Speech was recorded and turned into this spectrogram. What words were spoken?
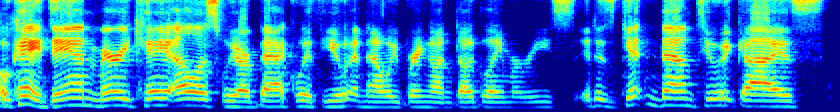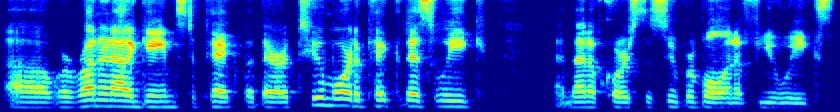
Okay, Dan, Mary Kay Ellis, we are back with you, and now we bring on Doug Lesmerises. It is getting down to it, guys. Uh, we're running out of games to pick, but there are two more to pick this week, and then, of course, the Super Bowl in a few weeks.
